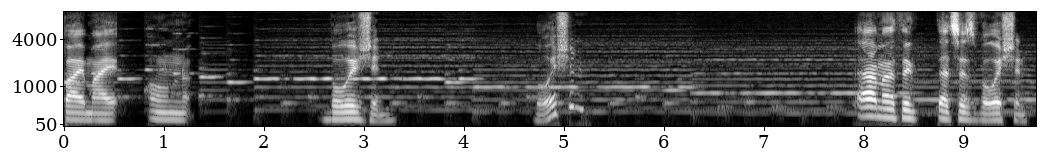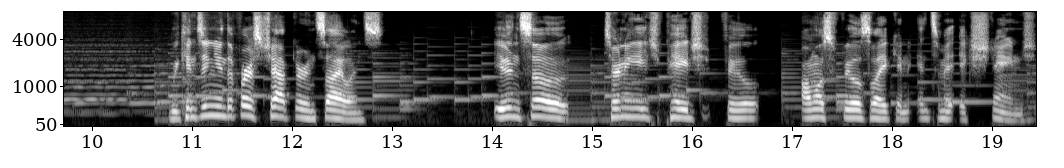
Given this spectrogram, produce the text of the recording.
by my own volition. Volition? I'm gonna think that says volition. We continue the first chapter in silence. Even so, turning each page feel almost feels like an intimate exchange.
